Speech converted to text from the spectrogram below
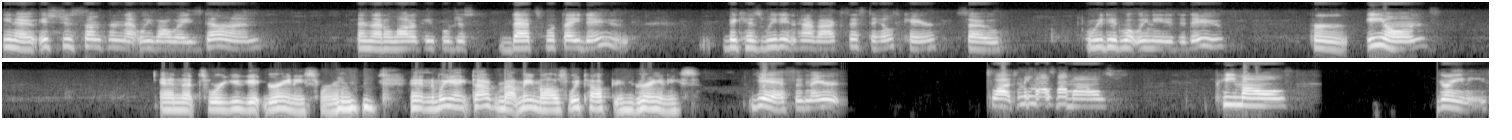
you know, it's just something that we've always done and that a lot of people just that's what they do because we didn't have access to health care. So we did what we needed to do for eons. And that's where you get grannies from. and we ain't talking about meemaws, we talking grannies. Yes, and they're it's like malls, malls, P malls, greenies.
